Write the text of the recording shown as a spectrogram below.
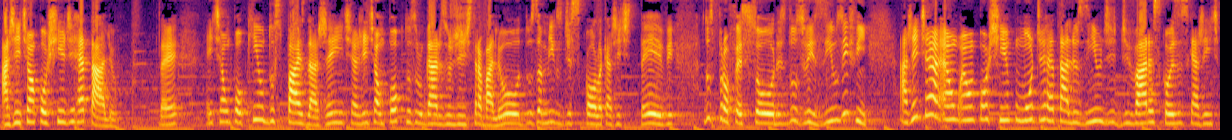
a gente é uma coxinha de retalho né? A gente é um pouquinho dos pais da gente, a gente é um pouco dos lugares onde a gente trabalhou, dos amigos de escola que a gente teve, dos professores, dos vizinhos, enfim. A gente é, é, é uma coxinha com um monte de retalhozinho de, de, várias coisas que a gente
